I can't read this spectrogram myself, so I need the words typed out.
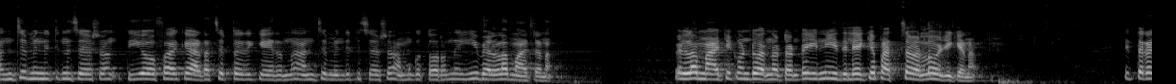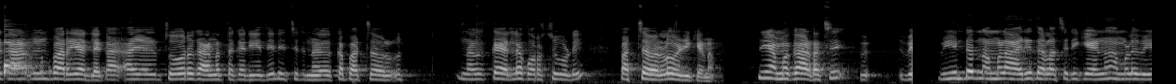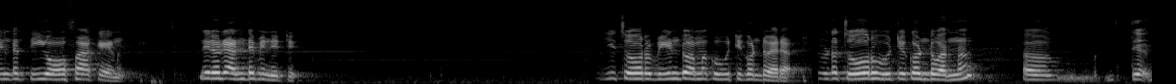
അഞ്ച് മിനിറ്റിന് ശേഷം തീ ഓഫാക്കി അടച്ചിട്ടിരിക്കുകയായിരുന്നു അഞ്ച് മിനിറ്റ് ശേഷം നമുക്ക് തുറന്ന് ഈ വെള്ളം മാറ്റണം. വെള്ളം മാറ്റിക്കൊണ്ട് വന്നിട്ടുണ്ട്. ഇനി ഇതിലേക്ക് പച്ചവെള്ളം ഒഴിക്കണം. ഇത്ര കാണുമ്പോൾ പറയല്ലേ? ചോറ് കാണത്തക്ക രീതിയിൽ ഇച്ചിരി നകക്ക പച്ചവെള്ളം നകക്കയല്ല കുറച്ചുകൂടി പച്ചവെള്ളം ഒഴിക്കണം. ഇനി നമുക്ക് അടച്ച് വീണ്ടും നമ്മൾ അരി തിളച്ചിരിക്കുകയാണ്. നമ്മൾ വീണ്ടും തീ ഓഫാക്കുകയാണ്. ഇതിലൊരു രണ്ട് മിനിറ്റ്. ഈ ചോറ് വീണ്ടും നമുക്ക് ഊറ്റിക്കൊണ്ട് വരാം. ഇവിടെ ചോറ് ഊറ്റിക്കൊണ്ട് വന്ന്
